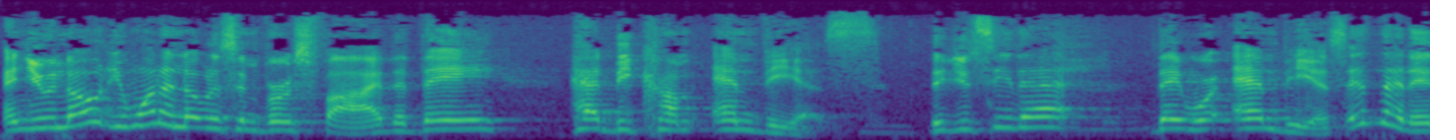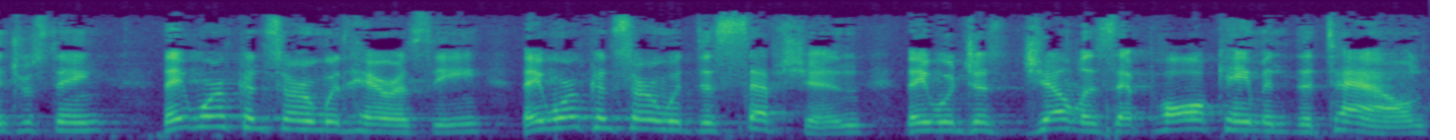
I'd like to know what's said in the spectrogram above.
And you, know, you want to notice in verse 5 that they had become envious. Did you see that? They were envious. Isn't that interesting? They weren't concerned with heresy. They weren't concerned with deception. They were just jealous that Paul came into town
